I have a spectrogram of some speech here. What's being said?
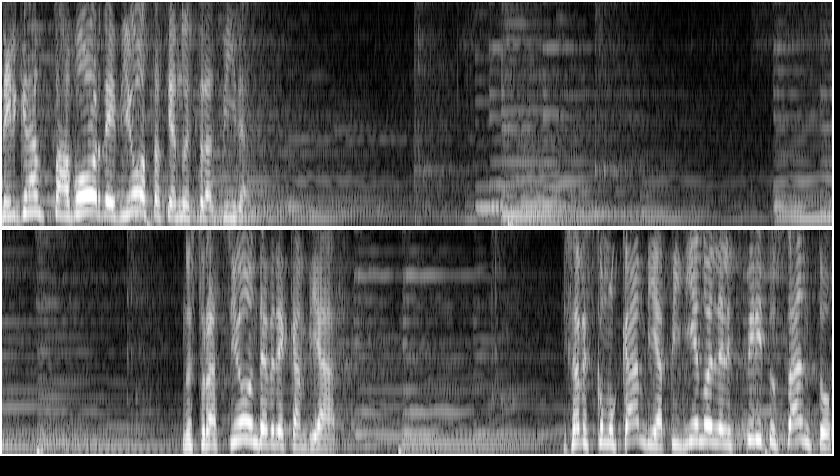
del gran favor de Dios hacia nuestras vidas. Nuestra oración debe de cambiar. ¿Y sabes cómo cambia? Pidiéndole al Espíritu Santo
